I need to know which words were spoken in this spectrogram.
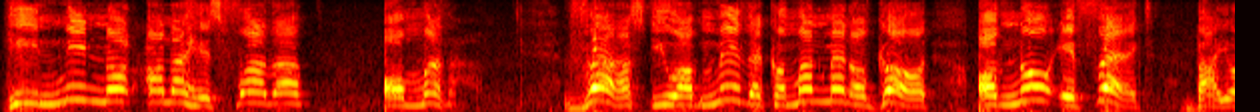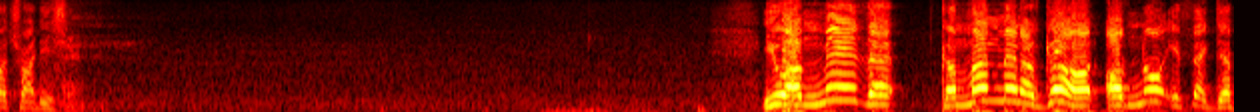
he need not honor his father or mother. Thus, you have made the commandment of God of no effect by your tradition. You have made the commandment of God of no effect. The,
